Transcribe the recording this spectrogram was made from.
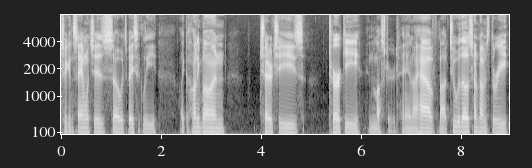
chicken sandwiches. So it's basically like a honey bun cheddar cheese turkey and mustard. And i have about two of those sometimes three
